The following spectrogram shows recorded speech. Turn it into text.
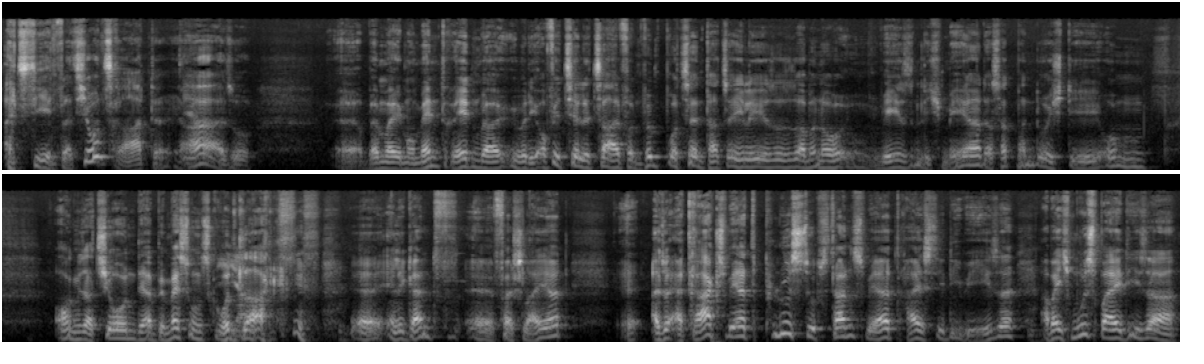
als die Inflationsrate. Ja, ja. also äh, wenn wir im Moment reden wir über die offizielle Zahl von 5%, tatsächlich ist es aber noch wesentlich mehr. Das hat man durch die Umorganisation der Bemessungsgrundlagen ja. äh, elegant äh, verschleiert. Äh, also Ertragswert plus Substanzwert heißt die Devise. Aber ich muss bei dieser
